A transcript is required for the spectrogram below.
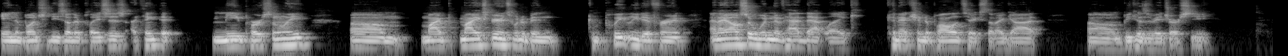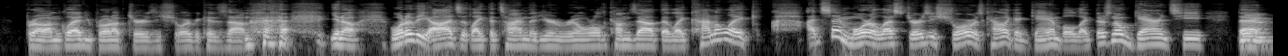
in a bunch of these other places, I think that me personally, um, my my experience would have been completely different, and I also wouldn't have had that like connection to politics that I got um, because of HRC. Bro, I'm glad you brought up Jersey Shore because, um, you know, what are the odds at like the time that your Real World comes out that like kind of like I'd say more or less Jersey Shore was kind of like a gamble. Like, there's no guarantee that yeah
